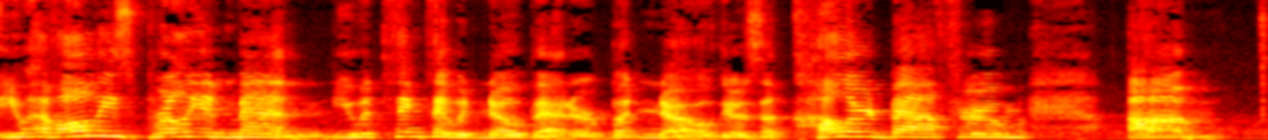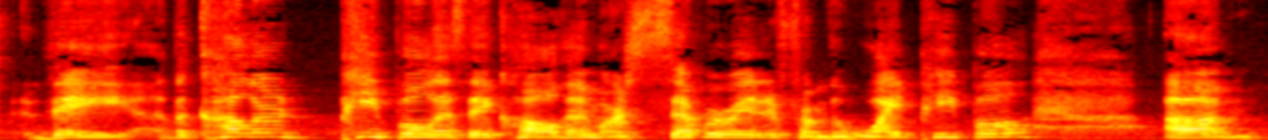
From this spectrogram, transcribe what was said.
you have all these brilliant men. You would think they would know better, but no. There's a colored bathroom. Um, they the colored people as they call them are separated from the white people um,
